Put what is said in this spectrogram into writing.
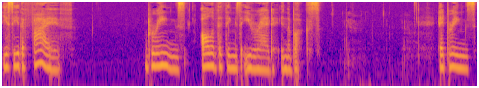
You see, the five brings all of the things that you read in the books. It brings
